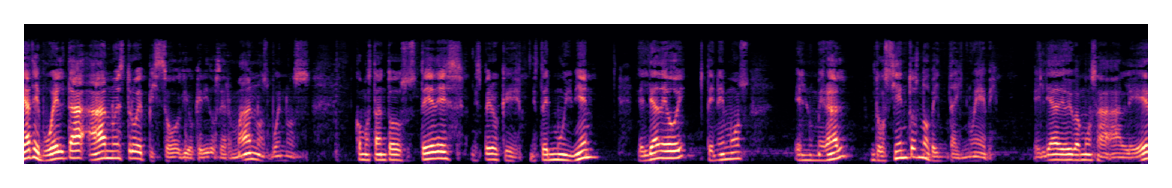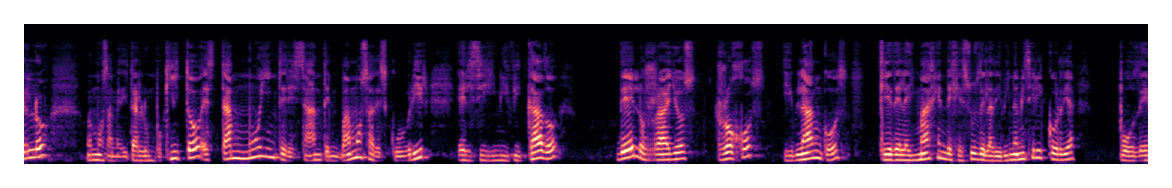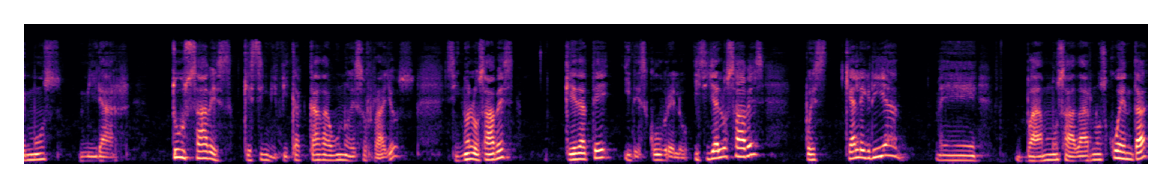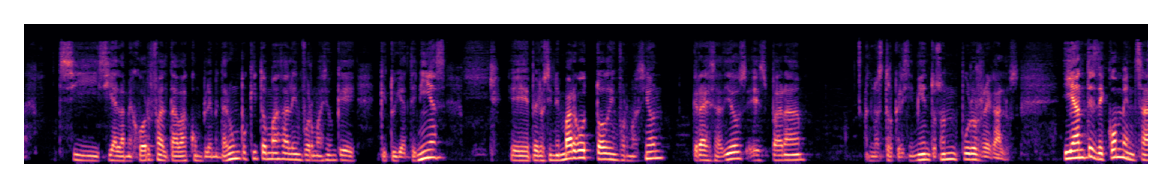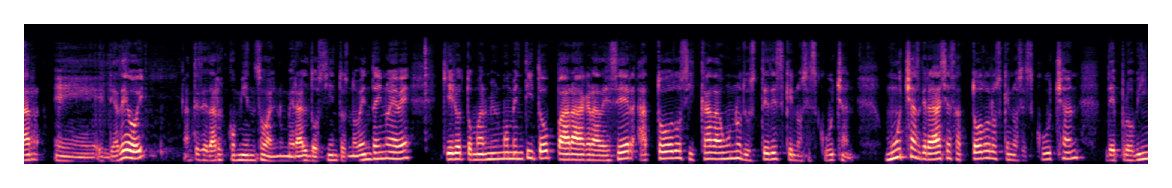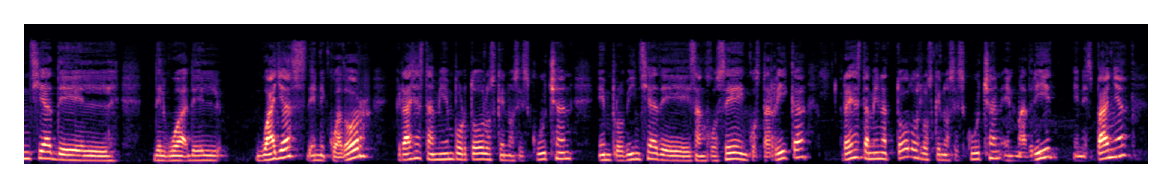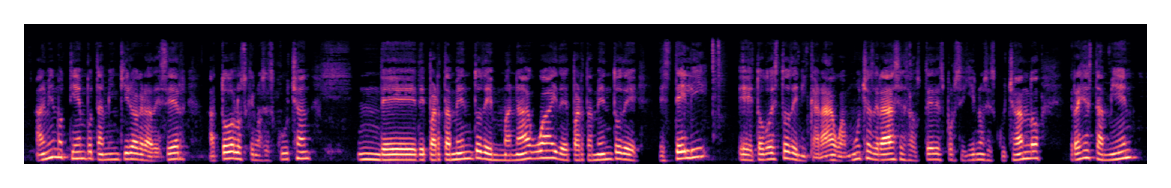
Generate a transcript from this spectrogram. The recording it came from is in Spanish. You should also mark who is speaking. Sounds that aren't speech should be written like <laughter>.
Speaker 1: Ya de vuelta a nuestro episodio, queridos hermanos, buenos, ¿cómo están todos ustedes? Espero que estén muy bien. El día de hoy tenemos el numeral 299. El día de hoy vamos a leerlo, vamos a meditarlo un poquito. Está muy interesante. Vamos a descubrir el significado de los rayos rojos y blancos que de la imagen de Jesús de la Divina Misericordia podemos mirar. ¿Tú sabes qué significa cada uno de esos rayos? Si no lo sabes, quédate y descúbrelo. Y si ya lo sabes, pues qué alegría. Eh, vamos a darnos cuenta si, si a lo mejor faltaba complementar un poquito más a la información que, que tú ya tenías. Eh, pero sin embargo, toda información, gracias a Dios, es para nuestro crecimiento, son puros regalos. Y antes de comenzar eh, el día de hoy, antes de dar comienzo al numeral 299, quiero tomarme un momentito para agradecer a todos y cada uno de ustedes que nos escuchan. Muchas gracias a todos los que nos escuchan de provincia del, del, del Guayas, en Ecuador. Gracias también por todos los que nos escuchan en provincia de San José, en Costa Rica. Gracias también a todos los que nos escuchan en Madrid, en España. Al mismo tiempo también quiero agradecer a todos los que nos escuchan mm, de departamento de Managua y de departamento de Esteli, eh, todo esto de Nicaragua. Muchas gracias a ustedes por seguirnos escuchando. Gracias también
